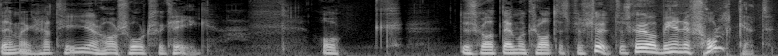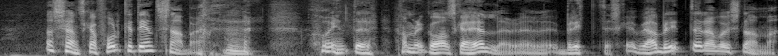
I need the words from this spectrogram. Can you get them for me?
Demokratier har svårt för krig. Och du ska ha ett demokratiskt beslut. Du ska jobba med folket. Det svenska folket är inte snabbare. Mm. och inte amerikanska heller, eller brittiska. Ja, britterna var ju snabba.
